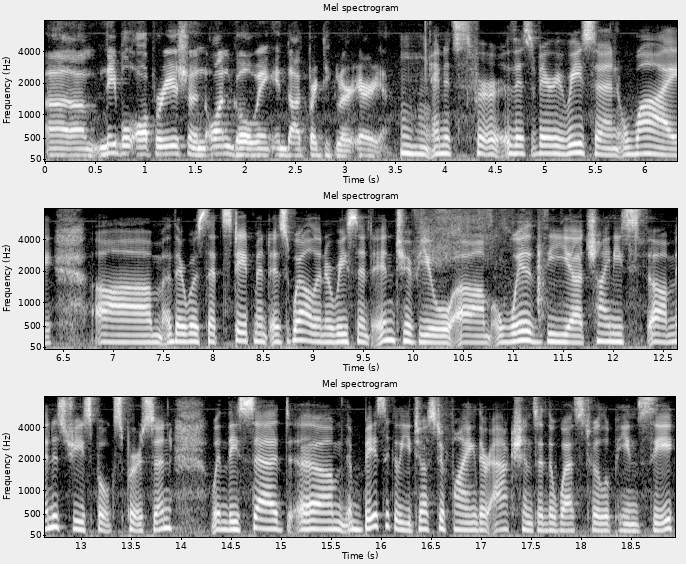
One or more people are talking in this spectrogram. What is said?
um, naval operation ongoing in that particular area. Mm-hmm. And it's for this very reason why um, there was that statement as well in a recent interview um, with the uh, Chinese uh, ministry spokesperson when they said um, basically justifying their actions in the West Philippine Sea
